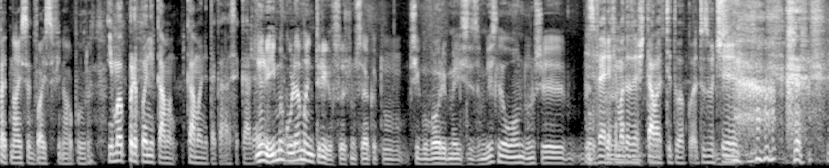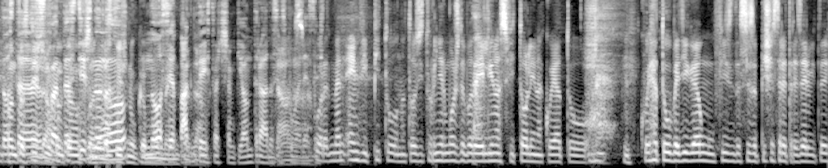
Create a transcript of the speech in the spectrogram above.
15-20 финала подред. Има препани камън, камъни, така да се каже. Не, не, има голяма интрига всъщност, сега като си говорим и си замисля, Лондон ще... е доста- Зверев има да защитава титла, което звучи доста Фантастично към- фантастично, фантастично но, към но все момента, пак да. действащ шампион трябва да се Да, спомене. също. Според мен MVP-то на този турнир може да бъде Елина Свитолина, която която убеди Гал Мунфис да се запише сред резервите,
